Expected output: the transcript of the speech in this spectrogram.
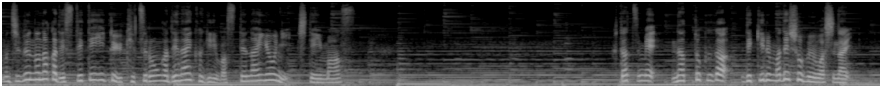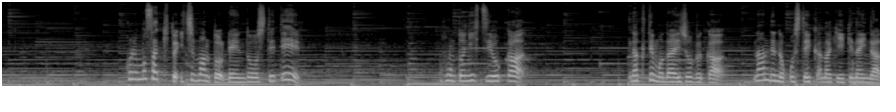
もう自分の中で捨てていいという結論が出ない限りは捨てないようにしています。2つ目納得ができるまで処分はしない。これもさっきと1番と連動してて本当に必要かなくても大丈夫かなんで残していかなきゃいけないんだ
